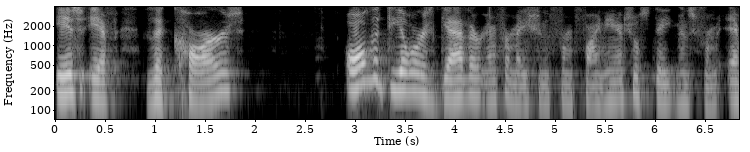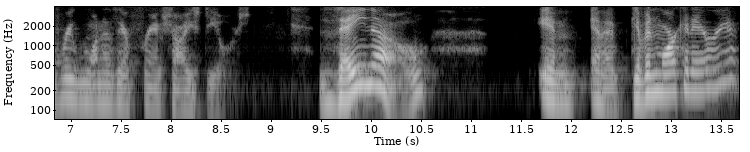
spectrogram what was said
is if the cars, all the dealers gather information from financial statements from every one of their franchise dealers. They know in, in a given market area,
